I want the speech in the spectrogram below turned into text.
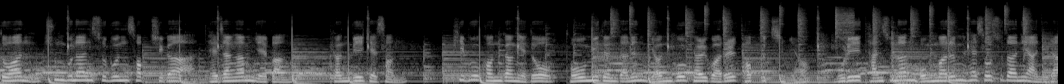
또한 충분한 수분 섭취가 대장암 예방, 변비 개선, 피부 건강에도 도움이 된다는 연구 결과를 덧붙이며 물이 단순한 목마름 해소 수단이 아니라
